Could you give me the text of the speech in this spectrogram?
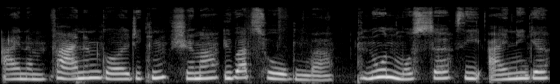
einem feinen goldigen Schimmer überzogen war. Nun musste sie einige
